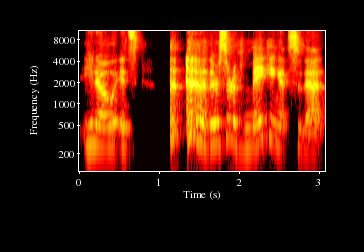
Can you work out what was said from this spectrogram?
you know it's they're sort of making it so that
